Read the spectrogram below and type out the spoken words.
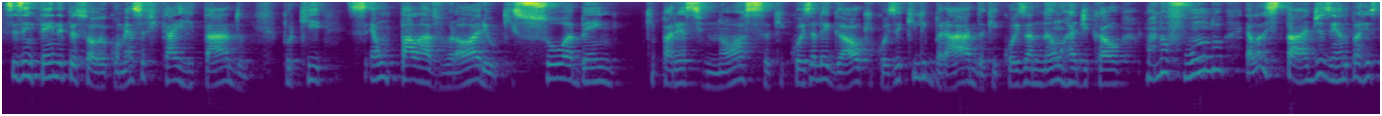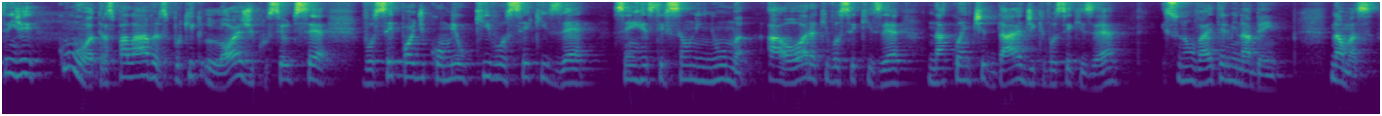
Vocês entendem, pessoal? Eu começo a ficar irritado porque é um palavrório que soa bem, que parece, nossa, que coisa legal, que coisa equilibrada, que coisa não radical. Mas no fundo, ela está dizendo para restringir, com outras palavras. Porque, lógico, se eu disser, você pode comer o que você quiser, sem restrição nenhuma, a hora que você quiser, na quantidade que você quiser, isso não vai terminar bem. Não, mas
